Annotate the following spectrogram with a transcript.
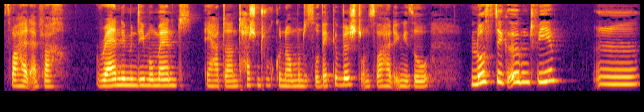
Es war halt einfach random in dem Moment. Er hat da ein Taschentuch genommen und es so weggewischt und es war halt irgendwie so lustig irgendwie. Mm,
